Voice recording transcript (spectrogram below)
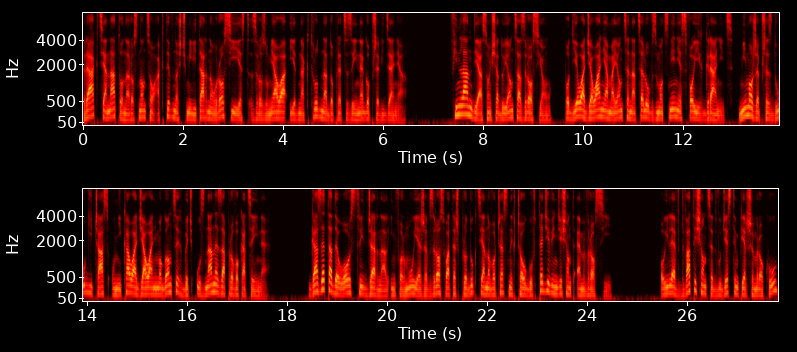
Reakcja NATO na rosnącą aktywność militarną Rosji jest zrozumiała, jednak trudna do precyzyjnego przewidzenia. Finlandia, sąsiadująca z Rosją, podjęła działania mające na celu wzmocnienie swoich granic, mimo że przez długi czas unikała działań mogących być uznane za prowokacyjne. Gazeta The Wall Street Journal informuje, że wzrosła też produkcja nowoczesnych czołgów T-90M w Rosji. O ile w 2021 roku,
